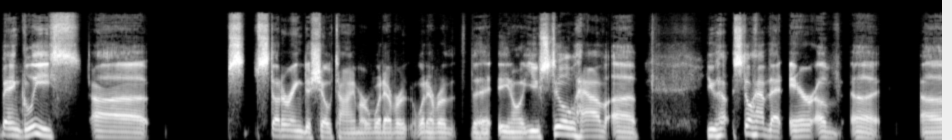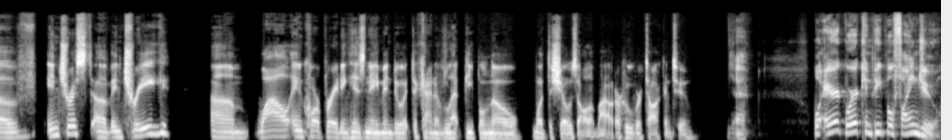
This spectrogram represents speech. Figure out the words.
Ben Glees uh stuttering to showtime or whatever whatever the you know you still have uh you ha- still have that air of uh of interest of intrigue um while incorporating his name into it to kind of let people know what the show's all about or who we're talking to yeah. Well, Eric, where can people find you?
